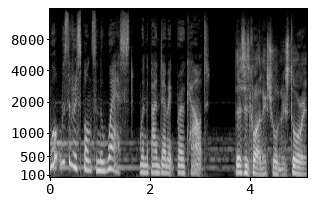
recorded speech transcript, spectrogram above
What was the response in the West when the pandemic broke out? This is quite an extraordinary story.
